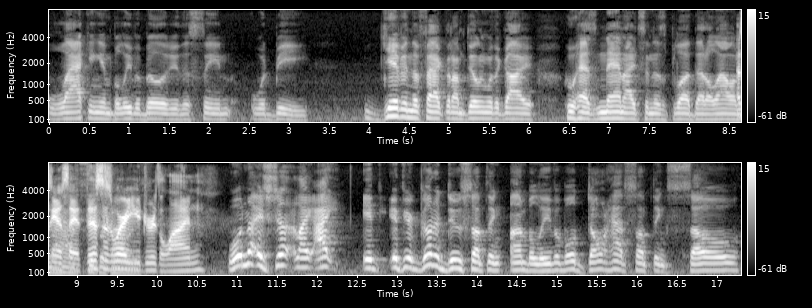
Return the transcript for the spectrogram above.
lacking in believability this scene would be given the fact that I'm dealing with a guy who has nanites in his blood that allow him I was gonna say this is where you drew the line. Well, no, it's just like I if if you're gonna do something unbelievable, don't have something so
